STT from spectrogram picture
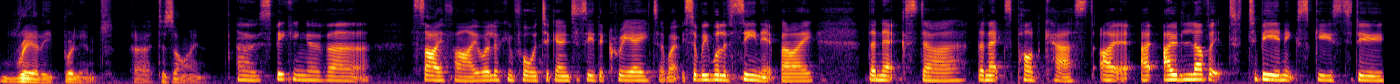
Really brilliant uh, design. Oh, speaking of. Uh, sci-fi. We're looking forward to going to see the creator. we? So we will have seen it by the next uh, the next podcast. I, I I'd love it to be an excuse to do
